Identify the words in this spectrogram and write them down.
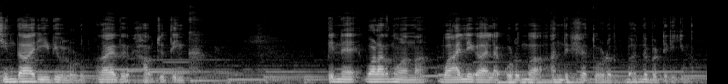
ചിന്താരീതികളോടും അതായത് ഹൗ ടു തിങ്ക് പിന്നെ വളർന്നു വന്ന ബാല്യകാല കുടുംബ അന്തരീക്ഷത്തോടും ബന്ധപ്പെട്ടിരിക്കുന്നു.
